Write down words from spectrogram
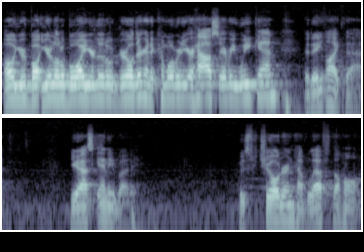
oh, your, bo- your little boy, your little girl, they're going to come over to your house every weekend. It ain't like that. You ask anybody whose children have left the home.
